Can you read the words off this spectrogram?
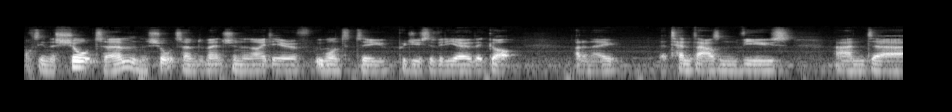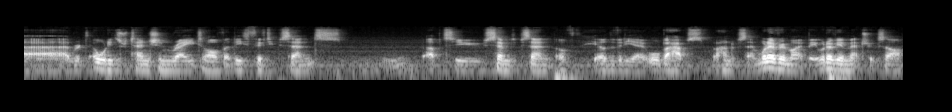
obviously in the short term, in the short term dimension, an idea of we wanted to produce a video that got, I don't know, 10,000 views and uh, audience retention rate of at least 50% up to 70% of the, of the video, or perhaps 100%, whatever it might be, whatever your metrics are,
